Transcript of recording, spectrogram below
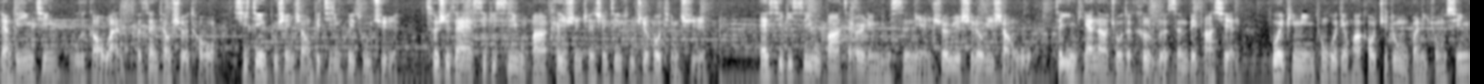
两个阴茎、五个睾丸和三条舌头。其进一步生长被基金会阻止。测试在 SCP-4158 开始生成神经组织后停止。SCP-4158 在2004年12月16日上午，在印第安纳州的克鲁德森被发现。多位平民通过电话告知动物管理中心，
